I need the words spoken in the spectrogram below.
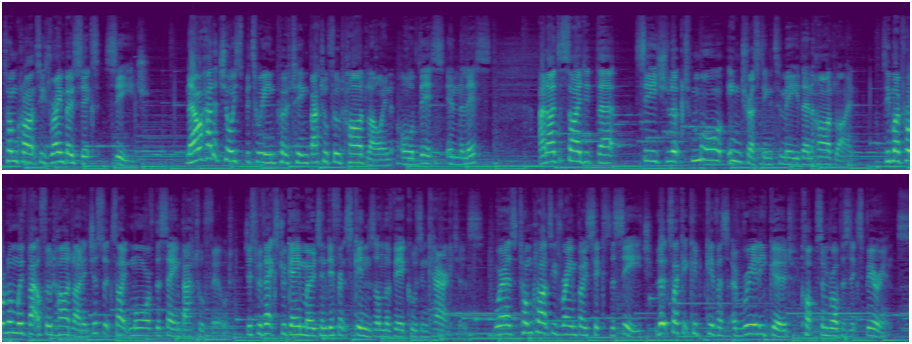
Tom Clancy's Rainbow Six Siege. Now, I had a choice between putting Battlefield Hardline or this in the list, and I decided that Siege looked more interesting to me than Hardline. See, my problem with Battlefield Hardline, it just looks like more of the same Battlefield, just with extra game modes and different skins on the vehicles and characters. Whereas Tom Clancy's Rainbow Six The Siege looks like it could give us a really good cops and robbers experience.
